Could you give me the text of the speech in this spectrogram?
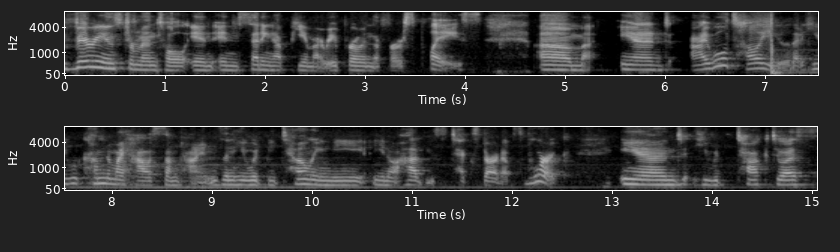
very instrumental in in setting up pmi rate pro in the first place. Um, and I will tell you that he would come to my house sometimes and he would be telling me, you know, how these tech startups work. And he would talk to us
